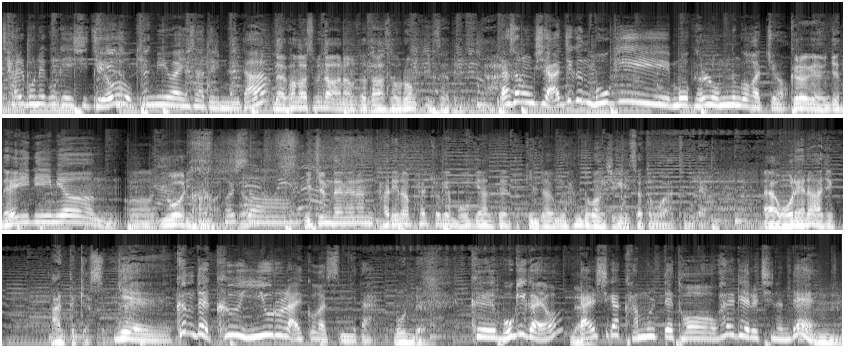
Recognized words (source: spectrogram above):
잘 보내고 계시지요? 김미화 인사드립니다. 네 반갑습니다 아나운서 나선홍 인사드립니다 나선홍 씨, 아직은 목이 뭐 별로 없는 것 같죠? 그러게요 이제 내일이면 어, 6월이죠 아, 벌써. 이쯤 되면은 다리나 팔 쪽에 모기 한테 뜯긴 자국이 한두 방씩 있었던 것 같은데 아, 올해는 아직 안 뜯겼습니다 예. 근데 그 이유를 알 것 같습니다. 뭔데요 그 모기가요, 네. 날씨가 가물 때 더 활개를 치는데, 음.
